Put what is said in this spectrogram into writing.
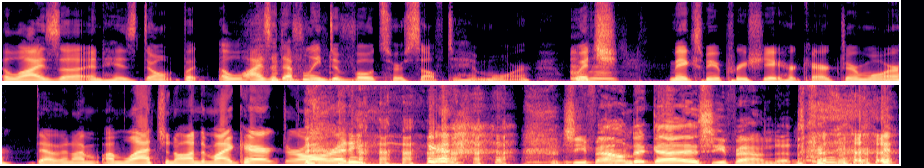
Eliza and his don't. But Eliza definitely devotes herself to him more, which makes me appreciate her character more. Devin, I'm I'm latching on to my character already. she found it, guys. She found it.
